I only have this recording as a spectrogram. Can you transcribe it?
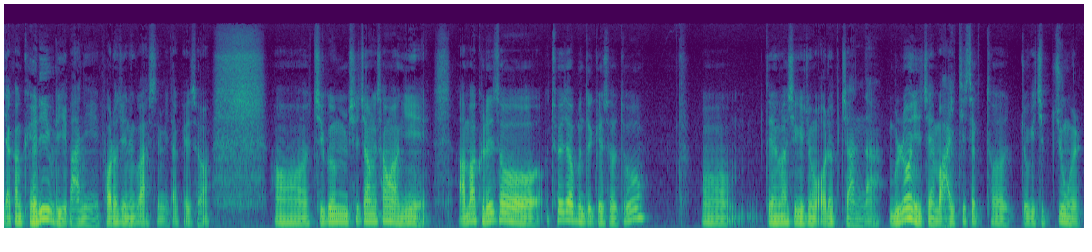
약간 괴리율이 많이 벌어지는 것 같습니다. 그래서 어, 지금 시장 상황이 아마 그래서 투자자분들께서도 어, 대응하시기 좀 어렵지 않나. 물론 이제 뭐 IT 섹터 쪽에 집중을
